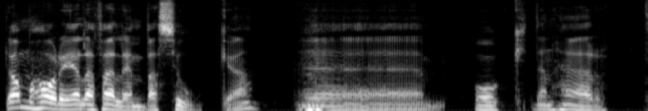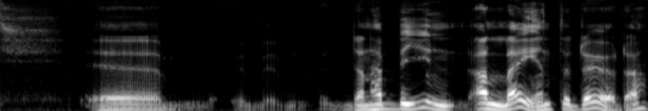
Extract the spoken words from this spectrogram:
De har i alla fall en bazooka. Mm. Eh, och den här... Eh, den här byn, alla är inte döda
